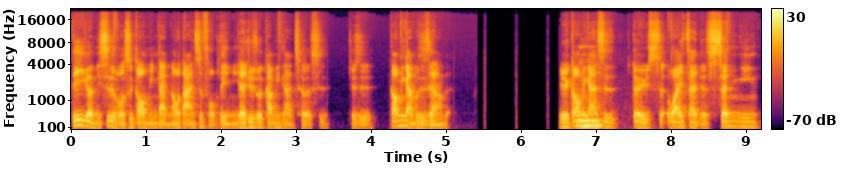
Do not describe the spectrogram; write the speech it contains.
第一个，你是否是高敏感，然后答案是否定，你可以去做高敏感测试。就是高敏感不是这样的，因为高敏感是对于是外在的声音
